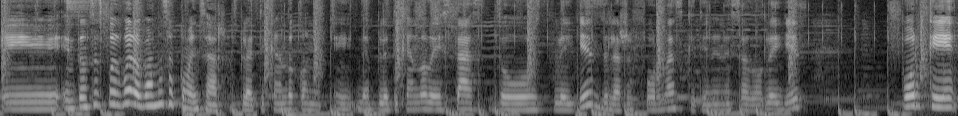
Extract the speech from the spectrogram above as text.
Eh, entonces, pues bueno, vamos a comenzar platicando, con, eh, de, platicando de estas dos leyes, de las reformas que tienen estas dos leyes, porque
